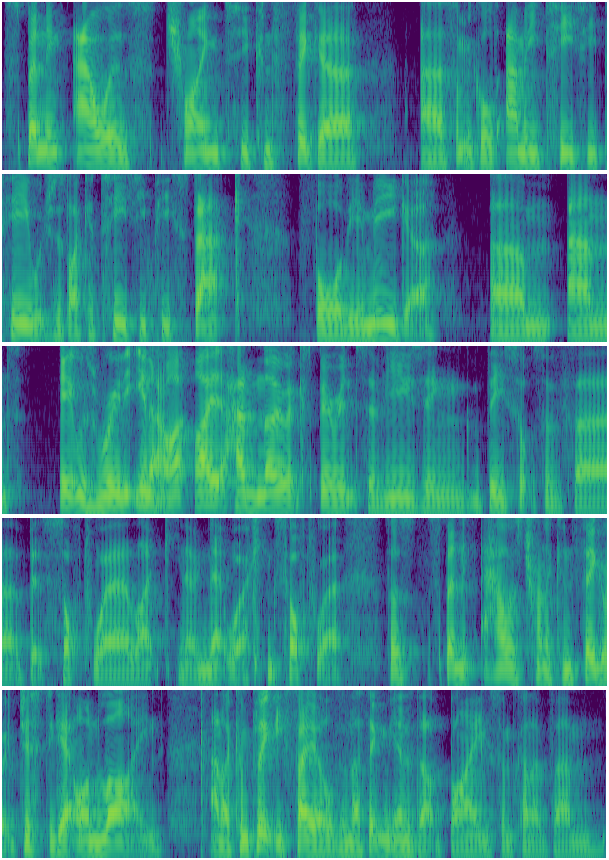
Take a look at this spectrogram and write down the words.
spending hours trying to configure uh, something called AmiTCP, which is like a TCP stack for the Amiga. Um, and it was really, you know, I, I, had no experience of using these sorts of uh, bits of software, like, you know, networking software. So I was spending hours trying to configure it just to get online. And I completely failed. And I think we ended up buying some kind of, um,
